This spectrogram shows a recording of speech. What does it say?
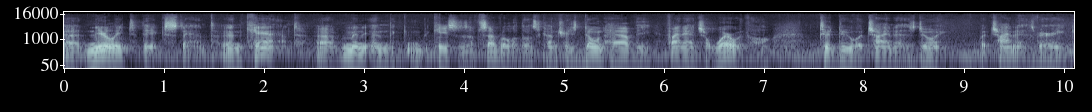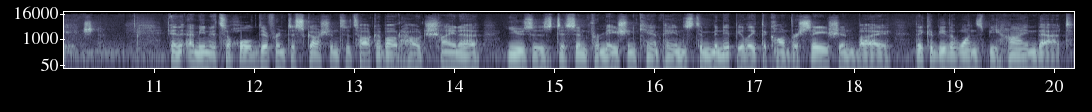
uh, nearly to the extent and can't. Uh, many, in the cases of several of those countries, don't have the financial wherewithal to do what China is doing. But China is very engaged. And I mean, it's a whole different discussion to talk about how China uses disinformation campaigns to manipulate the conversation by, they could be the ones behind that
